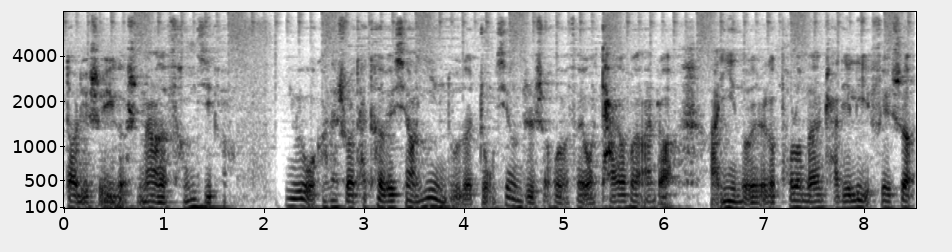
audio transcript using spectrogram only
到底是一个什么样的层级啊？因为我刚才说它特别像印度的种姓制社会，所以我大概会按照啊印度的这个婆罗门、刹帝利、吠舍、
